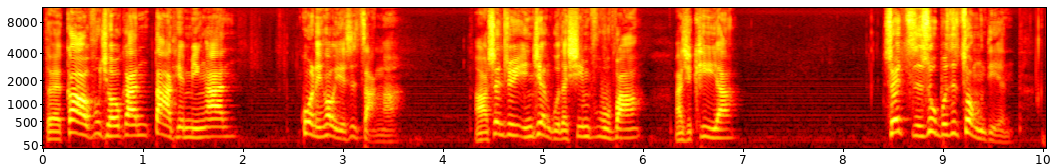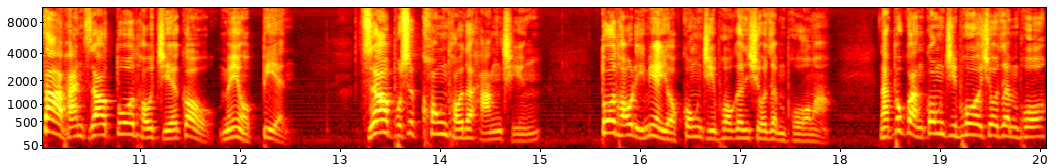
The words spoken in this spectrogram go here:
对，高尔夫球杆大田民安。过年后也是涨啊，啊，甚至于银建股的新复发还是 key 啊，所以指数不是重点，大盘只要多头结构没有变，只要不是空头的行情，多头里面有攻击波跟修正波嘛，那不管攻击波和修正波，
